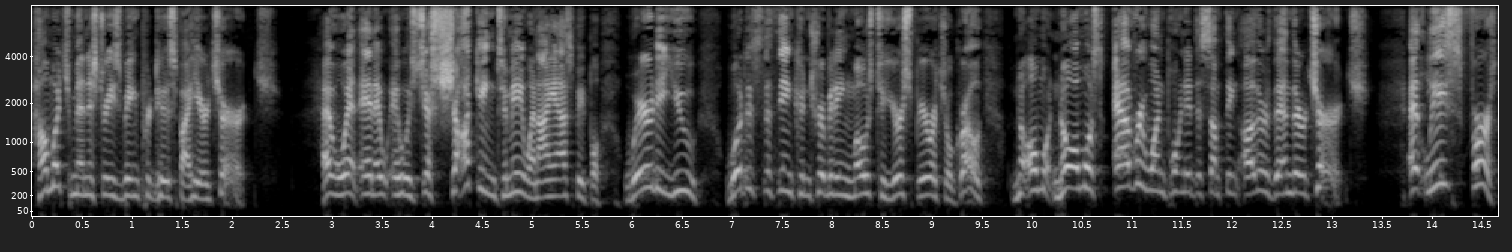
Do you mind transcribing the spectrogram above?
How much ministry is being produced by your church? And when, and it, it, was just shocking to me when I asked people, where do you, what is the thing contributing most to your spiritual growth? No, almost, no, almost everyone pointed to something other than their church. At least first.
